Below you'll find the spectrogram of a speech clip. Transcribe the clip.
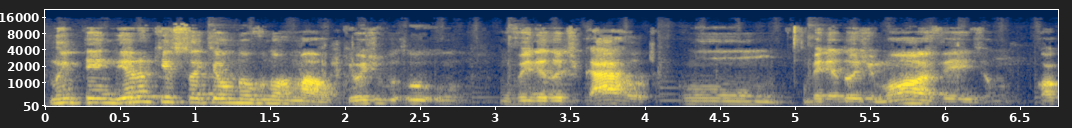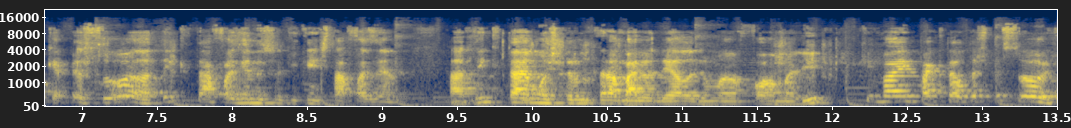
não entenderam que isso aqui é o novo normal. Que hoje o, o, um vendedor de carro, um vendedor de imóveis, um, qualquer pessoa, ela tem que estar tá fazendo isso aqui que a gente está fazendo. Ela tem que estar tá mostrando o trabalho dela de uma forma ali que vai impactar outras pessoas.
